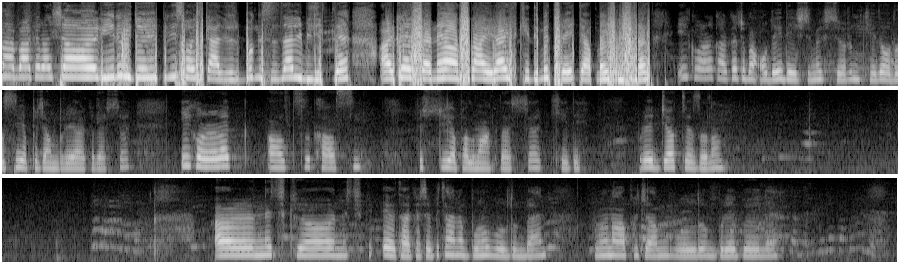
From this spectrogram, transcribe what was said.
merhaba arkadaşlar. Yeni videoya hepiniz hoş geldiniz. Bugün sizlerle birlikte arkadaşlar Neon Fly Rice kedimi trade yapmaya çalışacağız. İlk olarak arkadaşlar ben odayı değiştirmek istiyorum. Kedi odası yapacağım buraya arkadaşlar. İlk olarak altı kalsın. Üstü yapalım arkadaşlar. Kedi. Buraya cat yazalım. Aa, ne çıkıyor ne çıkıyor. Evet arkadaşlar bir tane bunu buldum ben. Bunu ne yapacağımı buldum. Buraya böyle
